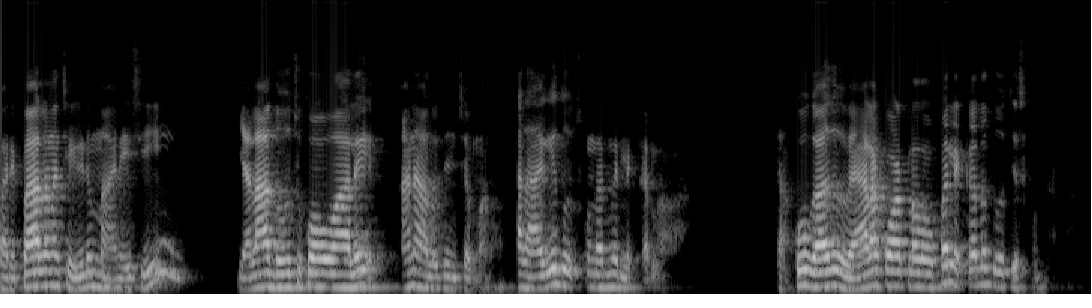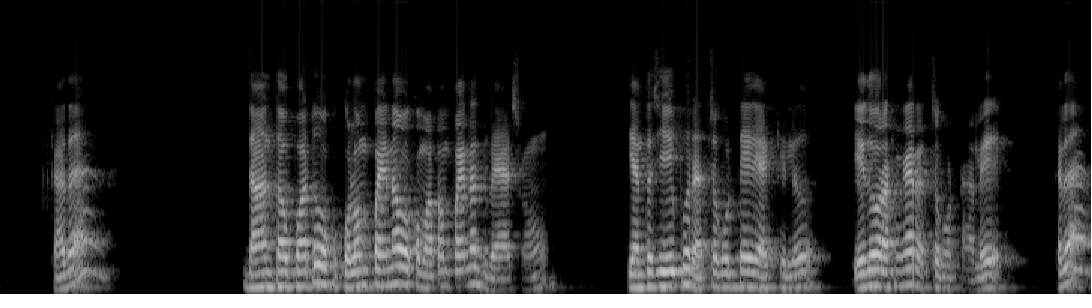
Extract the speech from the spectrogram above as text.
పరిపాలన చేయడం మానేసి ఎలా దోచుకోవాలి అని ఆలోచించాం మనం. అలాగే దోచుకున్నారు మీరు లెక్కర్లో. తక్కువ కాదు వేల కోట్ల రూపాయలు లెక్కర్లో దోచేసుకున్నారు. కదా? దాంతోపాటు ఒక కులం పైన ఒక మతం పైన ద్వేషం. ఎంతసేపు రెచ్చగొట్టే వ్యాఖ్యలు ఏదో రకంగా రెచ్చగొట్టాలి. కదా?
